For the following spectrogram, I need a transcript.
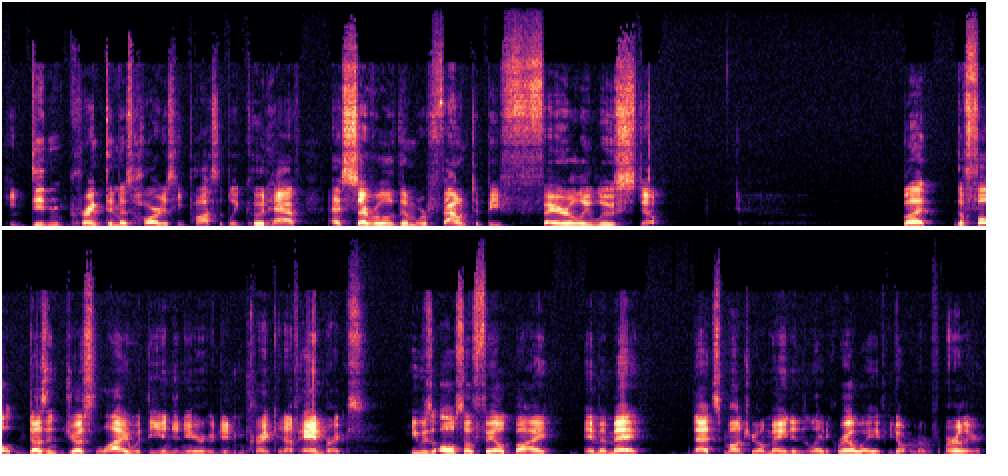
he didn't crank them as hard as he possibly could have, as several of them were found to be fairly loose still. But the fault doesn't just lie with the engineer who didn't crank enough handbrakes. He was also failed by MMA. That's Montreal, Maine, and Atlantic Railway, if you don't remember from earlier.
